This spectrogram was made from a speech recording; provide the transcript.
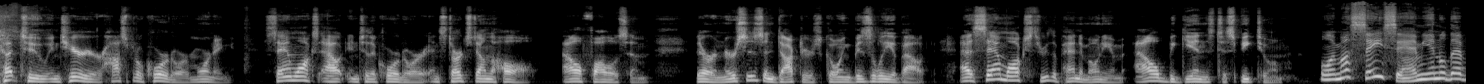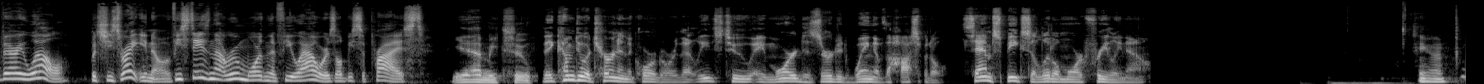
Cut to interior hospital corridor morning. Sam walks out into the corridor and starts down the hall. Al follows him. There are nurses and doctors going busily about. As Sam walks through the pandemonium, Al begins to speak to him. Well, I must say, Sam, you handled that very well. But she's right, you know. If he stays in that room more than a few hours, I'll be surprised. Yeah, me too. They come to a turn in the corridor that leads to a more deserted wing of the hospital. Sam speaks a little more freely now. Hang on.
